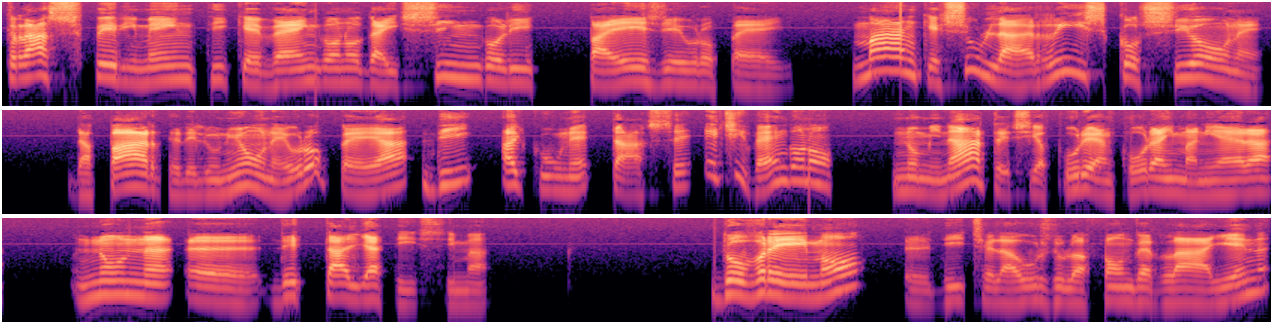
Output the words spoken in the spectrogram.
trasferimenti che vengono dai singoli paesi europei, ma anche sulla riscossione da parte dell'Unione Europea di alcune tasse e ci vengono nominate, sia pure ancora in maniera non eh, dettagliatissima. Dovremo, eh, dice la Ursula von der Leyen,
